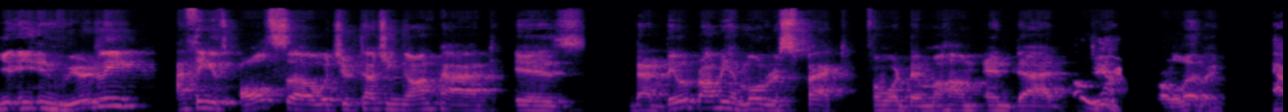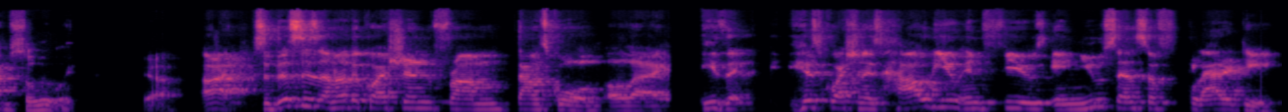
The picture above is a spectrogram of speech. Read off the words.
And weirdly, I think it's also what you're touching on, Pat, is that they will probably have more respect for what their mom and dad oh, do yeah. for a living. Absolutely. Yeah. All right. So this is another question from Sounds Cool, Oleg he's a, his question is how do you infuse a new sense of clarity,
